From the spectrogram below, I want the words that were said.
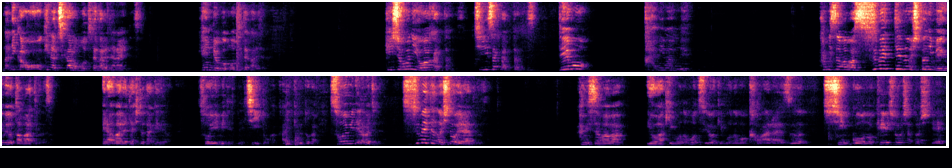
何か大きな力を持ってたからじゃないんです。権力を持ってたからじゃない。非常に弱かったんです。小さかったんです。でも神は恵み。神様は全ての人に恵みを賜ってください選ばれた人だけではない。そういう意味でね地位とか階級とかそういう意味で選ばれてない。全ての人を選んでくださって。神様は弱き者も強き者も変わらず信仰の継承者として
